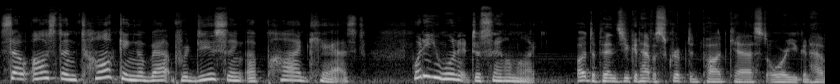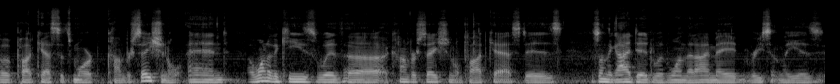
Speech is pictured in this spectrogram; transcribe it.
So, Austin, talking about producing a podcast, what do you want it to sound like? It depends. You can have a scripted podcast, or you can have a podcast that's more conversational. And one of the keys with uh, a conversational podcast is something I did with one that I made recently. Is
